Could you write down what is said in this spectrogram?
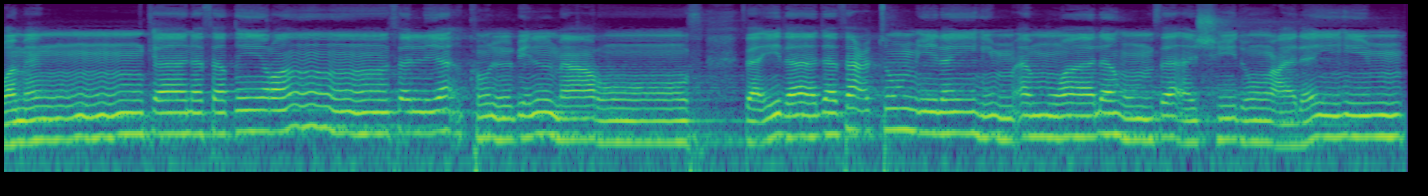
ومن كان فقيرا فليأكل بالمعروف. فإذا دفعتم إليهم أموالهم فأشهدوا عليهم.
